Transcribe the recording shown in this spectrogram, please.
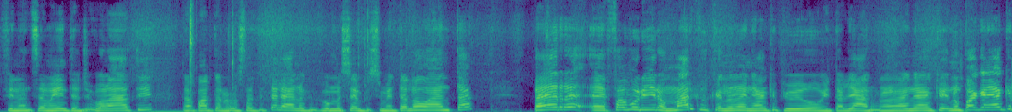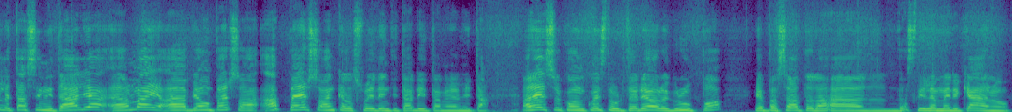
finanziamenti agevolati da parte dello Stato italiano che come sempre si mette a 90 per eh, favorire un marchio che non è neanche più italiano, non, neanche, non paga neanche le tasse in Italia e ormai abbiamo perso, ha perso anche la sua identità di italianità. Adesso con questo ulteriore gruppo che è passato da, da stile americano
